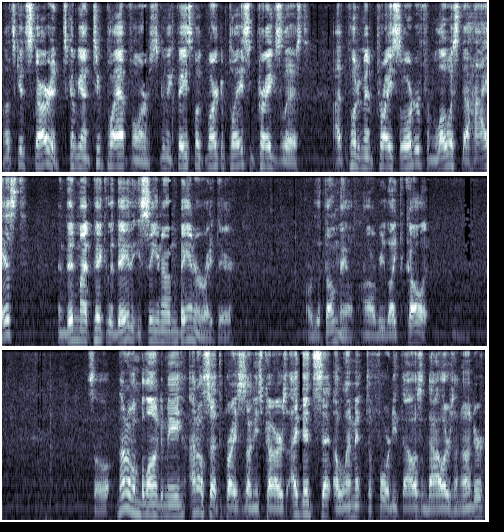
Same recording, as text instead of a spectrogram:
Let's get started. It's going to be on two platforms. It's going to be Facebook Marketplace and Craigslist. I've put them in price order from lowest to highest, and then my pick of the day that you're seeing on the banner right there, or the thumbnail, however you'd like to call it. So none of them belong to me. I don't set the prices on these cars. I did set a limit to $40,000 and under.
